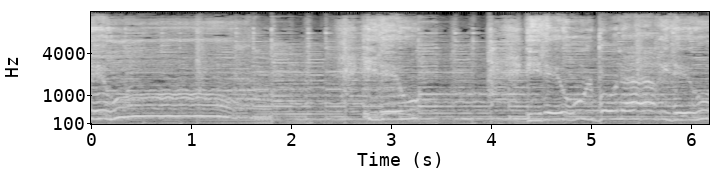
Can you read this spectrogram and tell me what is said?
il est où? Il est où? Il est où le bonheur? Il est où?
